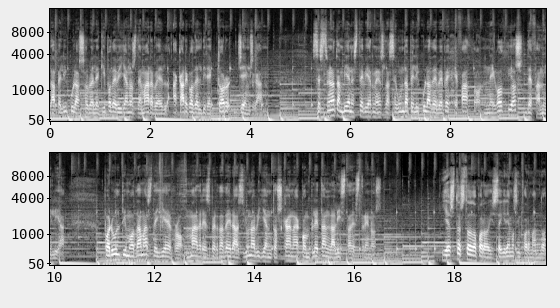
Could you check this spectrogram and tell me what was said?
la película sobre el equipo de villanos de Marvel a cargo del director James Gunn. Se estrena también este viernes la segunda película de Bebe Jefazo, Negocios de Familia. Por último, Damas de Hierro, Madres Verdaderas y una villa en Toscana completan la lista de estrenos. Y esto es todo por hoy, seguiremos informando.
